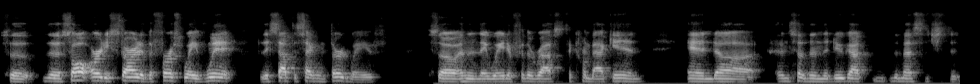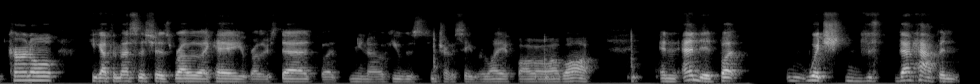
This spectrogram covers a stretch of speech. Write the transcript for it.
So the assault already started. The first wave went, but they stopped the second, third wave. So and then they waited for the rest to come back in, and uh, and so then the dude got the message to the colonel. He got the message to his brother, like, "Hey, your brother's dead, but you know he was he tried to save your life." Blah blah blah blah, and it ended. But which that happened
